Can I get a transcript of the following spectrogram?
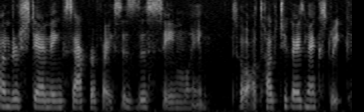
understanding sacrifice is the same way. So I'll talk to you guys next week.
